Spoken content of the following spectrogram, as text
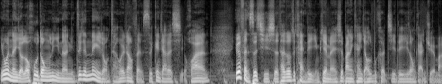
因为呢，有了互动力呢，你这个内容才会让粉丝更加的喜欢。因为粉丝其实他都是看你的影片嘛，也是把你看遥不可及的一种感觉嘛。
